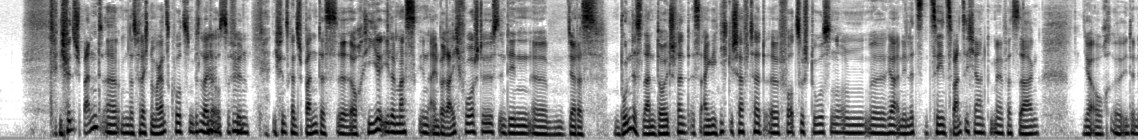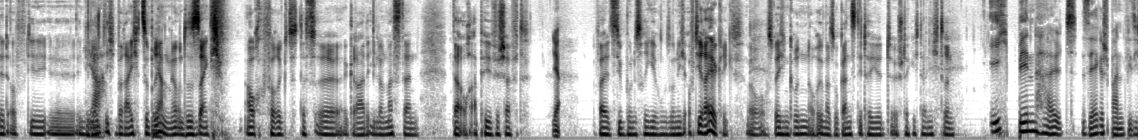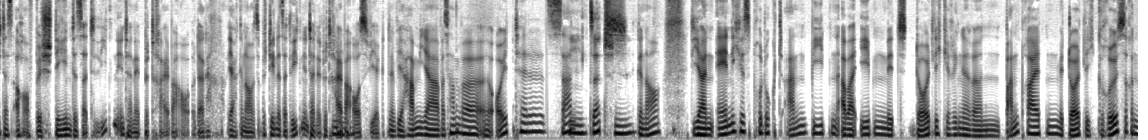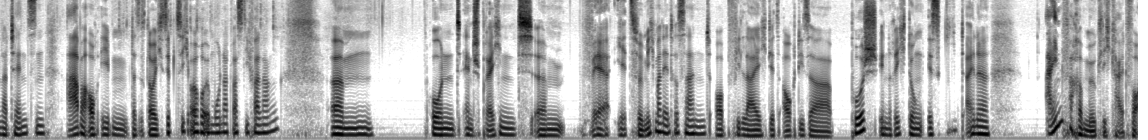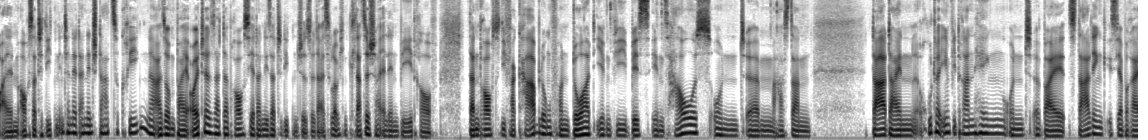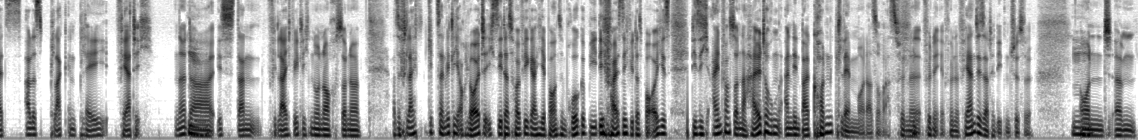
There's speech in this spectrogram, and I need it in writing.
Ich finde es spannend, äh, um das vielleicht nochmal ganz kurz ein bisschen weiter Mhm. auszuführen. Ich finde es ganz spannend, dass äh, auch hier Elon Musk in einen Bereich vorstößt, in den ähm, ja das Bundesland Deutschland es eigentlich nicht geschafft hat, äh, vorzustoßen, um äh, ja in den letzten 10, 20 Jahren, könnte man ja fast sagen, ja auch äh, Internet auf die, äh, in die Ja. ländlichen Bereiche zu bringen. Ne? Und das ist eigentlich auch verrückt, dass äh, gerade Elon Musk dann da auch Abhilfe schafft Ja. weil es die Bundesregierung so nicht auf die Reihe kriegt. Aus welchen Gründen auch immer, so ganz detailliert äh, stecke ich da nicht drin. Ich bin halt sehr gespannt, wie sich das auch auf bestehende Satelliten-Internetbetreiber oder ja genau, also bestehende Satelliten-Internetbetreiber Mhm. auswirkt. Ne, Wir haben ja, was haben wir? Äh, Eutelsat, Hm, Satt. genau, die ja ein ähnliches Produkt anbieten, aber eben mit deutlich geringeren Bandbreiten, mit deutlich größeren Latenzen, aber auch eben, das ist glaube ich 70 Euro im Monat, was die verlangen. Ähm, und entsprechend ähm, wäre jetzt für mich mal interessant, ob vielleicht jetzt auch dieser Push in Richtung, es gibt eine einfache Möglichkeit vor allem auch Satelliteninternet an den Start zu kriegen. Ne? Also bei Eutelsat, da brauchst du ja dann die Satellitenschüssel. Da ist, glaube ich, ein klassischer LNB drauf. Dann brauchst du die Verkabelung von dort irgendwie bis ins Haus und ähm, hast dann da deinen Router irgendwie dranhängen und äh, bei Starlink ist ja bereits alles Plug and Play fertig. Ne, da Mhm. ist dann vielleicht wirklich nur noch so eine, also vielleicht gibt es dann wirklich auch Leute, ich sehe das häufiger hier bei uns im Ruhrgebiet, ich weiß nicht, wie das bei euch ist, die sich einfach so eine Halterung an den Balkon klemmen oder sowas für eine, für eine, für eine Fernsehsatellitenschüssel. Hm. Und ähm,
